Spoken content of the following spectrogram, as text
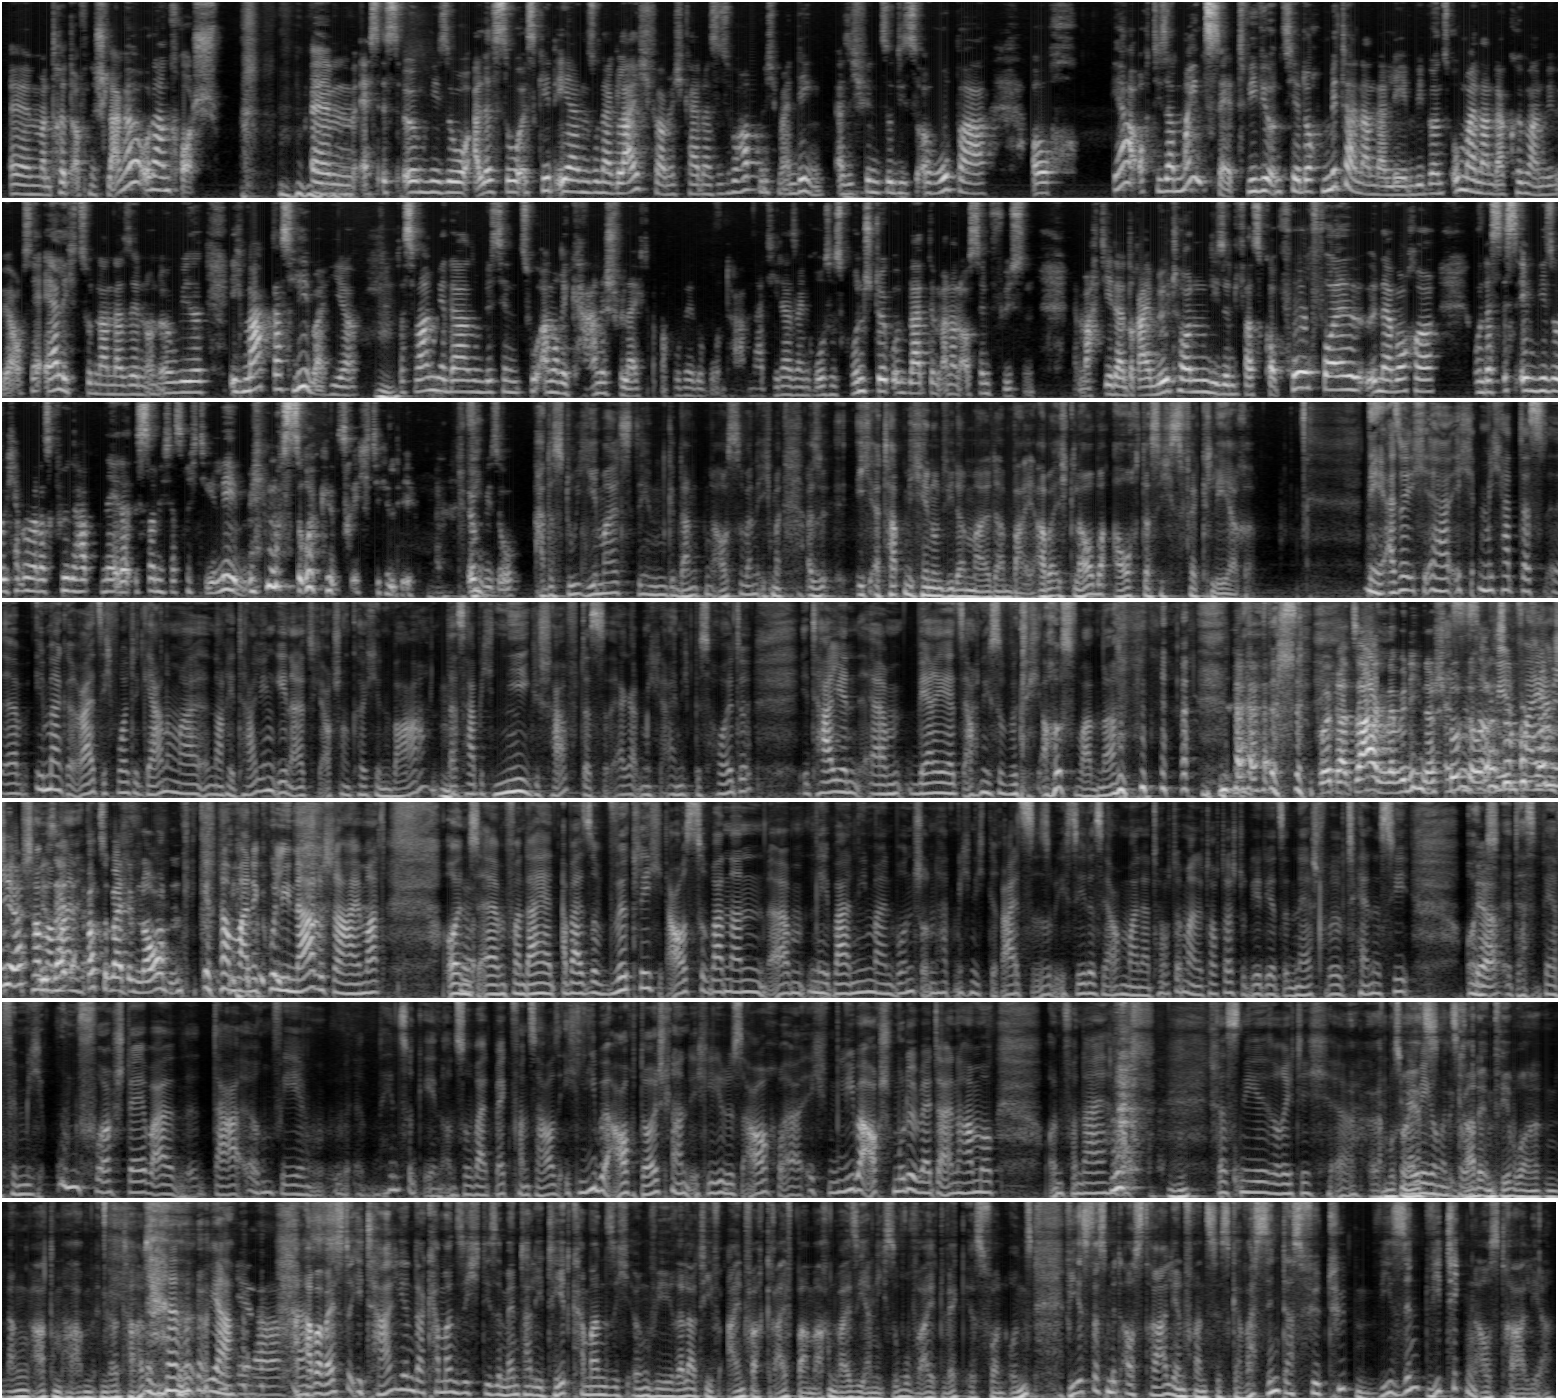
Ähm, man tritt auf eine Schlange oder einen Frosch. ähm, es ist irgendwie so alles so, es geht eher in so einer Gleichförmigkeit und das ist überhaupt nicht mein Ding. Also ich finde so dieses Europa auch ja, auch dieser Mindset, wie wir uns hier doch miteinander leben, wie wir uns umeinander kümmern, wie wir auch sehr ehrlich zueinander sind und irgendwie, ich mag das lieber hier. Hm. Das war mir da so ein bisschen zu amerikanisch vielleicht auch, wo wir gewohnt haben. Da hat jeder sein großes Grundstück und bleibt dem anderen aus den Füßen. Dann macht jeder drei Mülltonnen, die sind fast kopfhoch voll in der Woche und das ist irgendwie so, ich habe immer das Gefühl gehabt, nee, das ist doch nicht das richtige Leben. Ich muss zurück ins richtige Leben. Irgendwie so. Hattest du jemals den Gedanken auszuwandern? Ich meine, also ich ertappe mich hin und wieder mal dabei, aber ich glaube auch, dass ich es verkläre. Nee, also ich, äh, ich, mich hat das äh, immer gereizt. Ich wollte gerne mal nach Italien gehen, als ich auch schon Köchin war. Mhm. Das habe ich nie geschafft. Das ärgert mich eigentlich bis heute. Italien ähm, wäre jetzt auch nicht so wirklich auswandern. das, ich wollte gerade sagen, da bin ich in einer Stunde oder auf jeden so Fall von hier. Schon Wir seid einfach zu weit im Norden. Genau, meine kulinarische Heimat. Und ja. ähm, von daher, aber so wirklich auszuwandern, ähm, nee, war nie mein Wunsch und hat mich nicht gereizt. Also ich sehe das ja auch meiner Tochter. Meine Tochter studiert jetzt in Nashville, Tennessee. Und ja. das wäre für mich unvorstellbar, da irgendwie äh, hinzugehen und so weit weg von zu Hause. Ich liebe auch Deutschland, ich liebe es auch. Äh, ich liebe auch Schmuddelwetter in Hamburg. Und von daher habe ich das nie so richtig äh, Muss man jetzt gerade im Februar einen langen Atem haben, in der Tat. ja. ja. Aber weißt du, Italien, da kann man sich, diese Mentalität kann man sich irgendwie relativ einfach greifbar machen, weil sie ja nicht so weit weg ist von uns. Wie ist das mit Australien, Franziska? Was sind das für Typen? Wie sind, wie ticken Australier?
